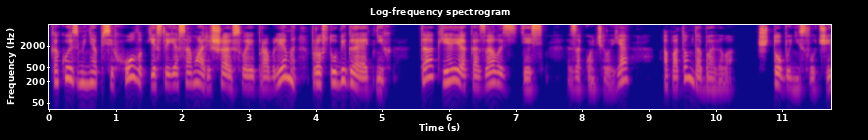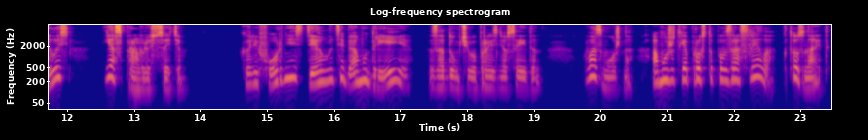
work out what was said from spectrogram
какой из меня психолог, если я сама решаю свои проблемы, просто убегая от них. Так я и оказалась здесь, закончила я, а потом добавила, что бы ни случилось, я справлюсь с этим. Калифорния сделала тебя мудрее, задумчиво произнес Эйден. Возможно. А может, я просто повзрослела? Кто знает.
